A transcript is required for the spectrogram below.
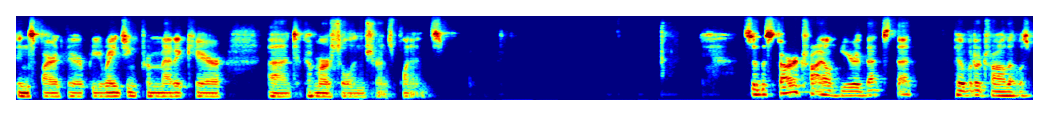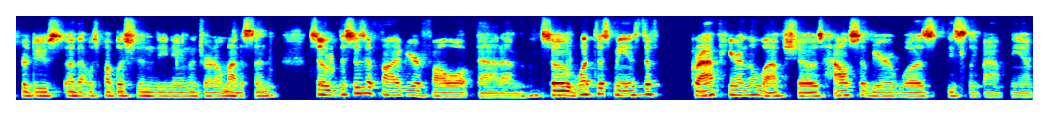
Inspire therapy, ranging from Medicare uh, to commercial insurance plans. So the STAR trial here, that's that pivotal trial that was produced, uh, that was published in the New England Journal of Medicine. So this is a five-year follow-up data. So what this means, the graph here on the left shows how severe was the sleep apnea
